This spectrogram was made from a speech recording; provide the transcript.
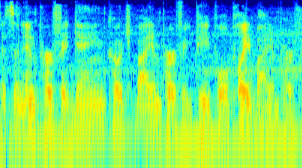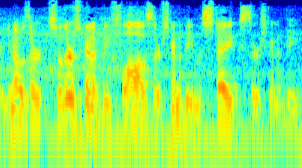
it's an imperfect game coached by imperfect people, played by imperfect. You know, there, so there's going to be flaws. There's going to be mistakes. There's going to be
